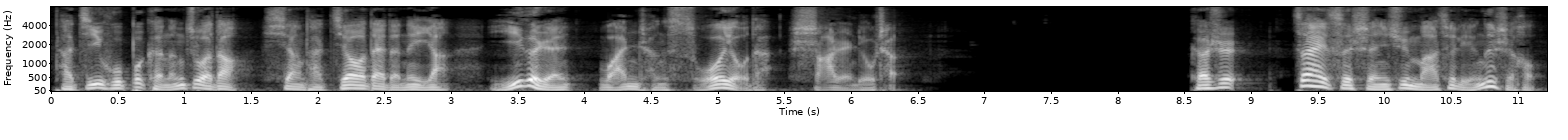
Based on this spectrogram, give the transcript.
他几乎不可能做到像他交代的那样，一个人完成所有的杀人流程。可是再次审讯马翠玲的时候，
